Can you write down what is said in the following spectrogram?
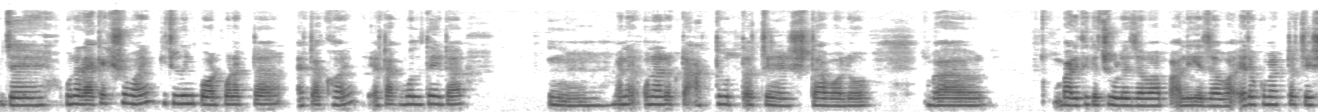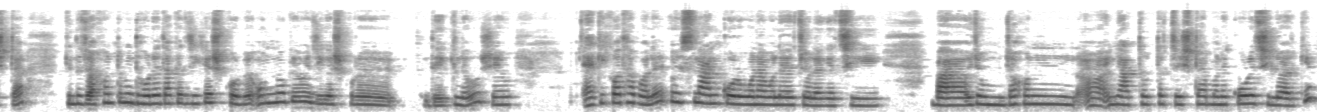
যে ওনার এক এক সময় কিছুদিন পর পর একটা অ্যাটাক হয়। অ্যাটাক বলতে এটা মানে ওনার একটা আত্মহত্যার চেষ্টা বলো বা বাড়ি থেকে চলে যাওয়া, পালিয়ে যাওয়া এরকম একটা চেষ্টা। কিন্তু যখন তুমি ধরে তাকে জিজ্ঞেস করবে, অন্য কেউ জিজ্ঞেস করে দেখলেও সে একই কথা বলে, ওই স্নান করব না বলে চলে গেছি। বা ওই যখন এই আত্মহত্যার চেষ্টা মানে করেছিল আর কি,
